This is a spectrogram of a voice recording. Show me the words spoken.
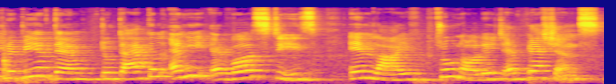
prepare them to tackle any adversities in life through knowledge and passions.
